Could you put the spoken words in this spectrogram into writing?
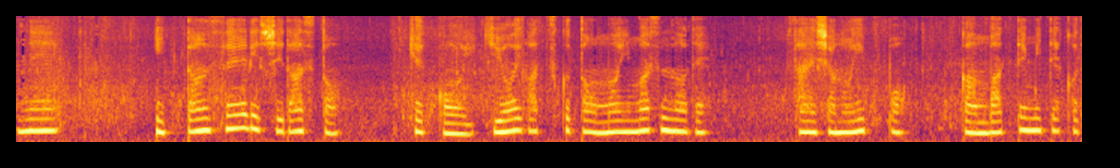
ね。一旦整理しだすと結構勢いがつくと思いますので最初の一歩頑張ってみてくだ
